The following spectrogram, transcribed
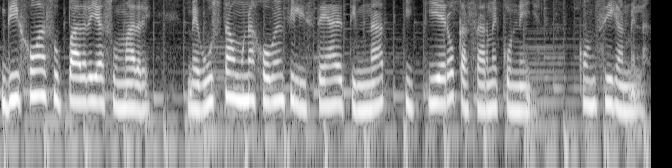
dijo a su padre y a su madre, me gusta una joven filistea de Timnat y quiero casarme con ella. Consíganmela.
